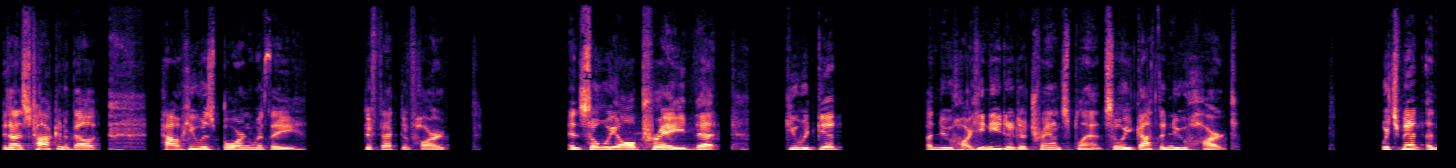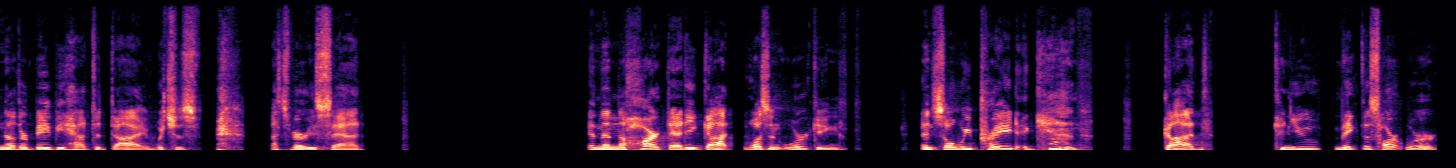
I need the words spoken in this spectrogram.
And I was talking about how he was born with a defective heart. And so we all prayed that he would get a new heart. He needed a transplant, so he got the new heart, which meant another baby had to die, which is, that's very sad. And then the heart that he got wasn't working. And so we prayed again God, can you make this heart work?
